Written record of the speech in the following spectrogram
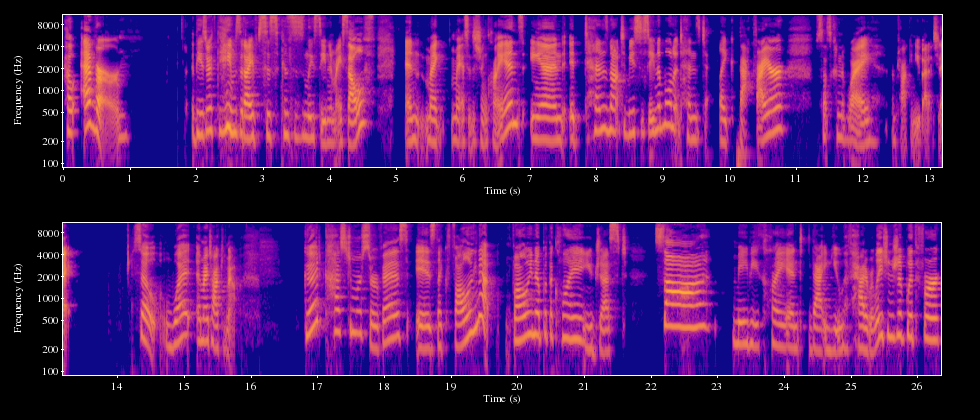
However, these are themes that I've consistently seen in myself and my my esthetician clients and it tends not to be sustainable and it tends to like backfire so that's kind of why i'm talking to you about it today so what am i talking about good customer service is like following up following up with a client you just saw maybe a client that you have had a relationship with for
